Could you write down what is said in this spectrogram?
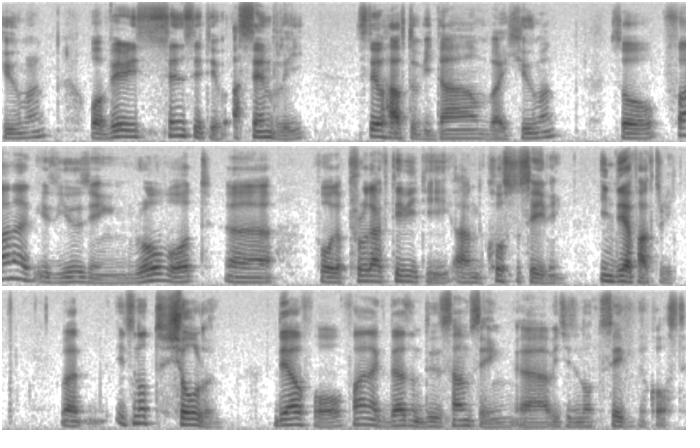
human, or very sensitive assembly still have to be done by human. So FANUC is using robot uh, for the productivity and cost saving in their factory, but it's not showroom. Therefore, FANUC doesn't do something uh, which is not saving the cost.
